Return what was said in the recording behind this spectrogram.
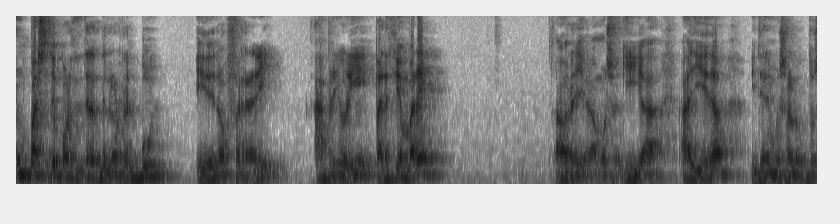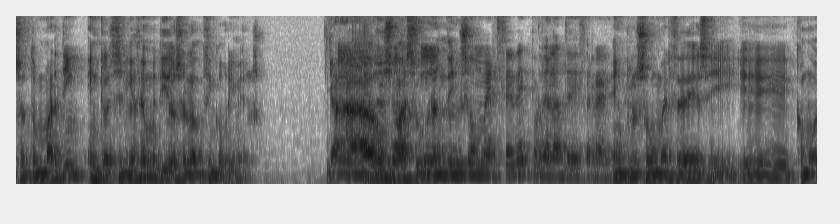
un pasito por detrás de los Red Bull y de los Ferrari. A priori parecían Bahrein. Ahora llegamos aquí a, a y tenemos a los dos Aston Martin en clasificación metidos en los cinco primeros. Ha dado un paso grande. Incluso un Mercedes por delante de Ferrari. Incluso un Mercedes, y, eh, como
